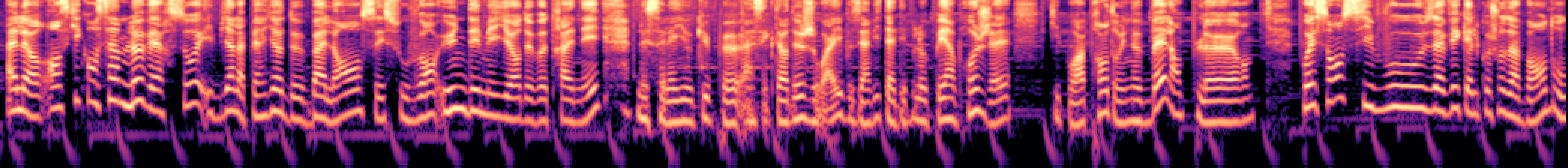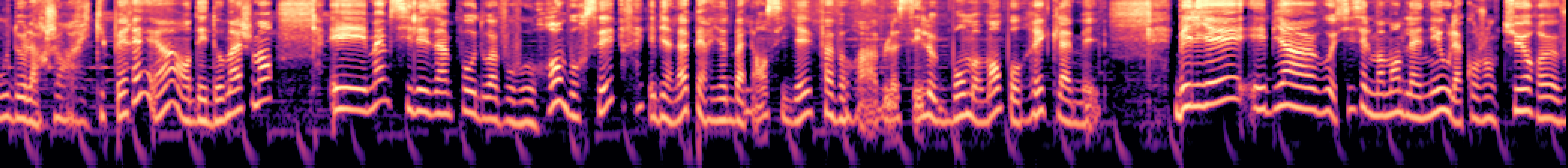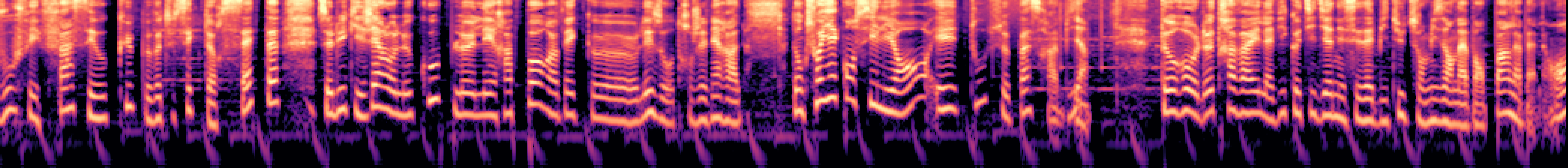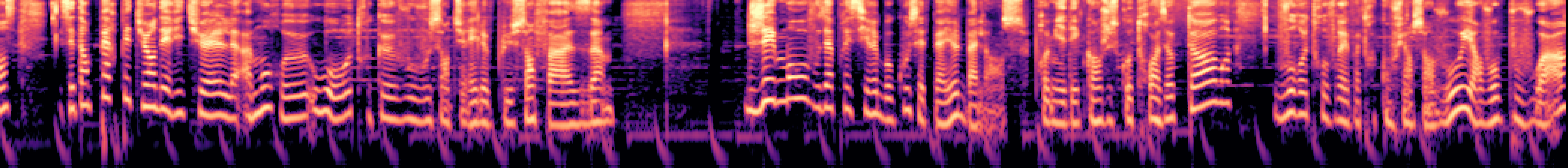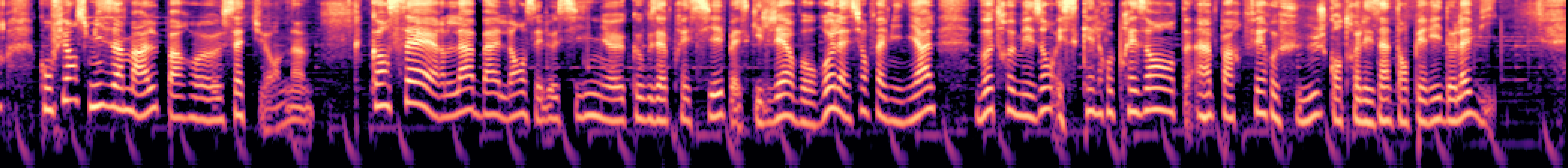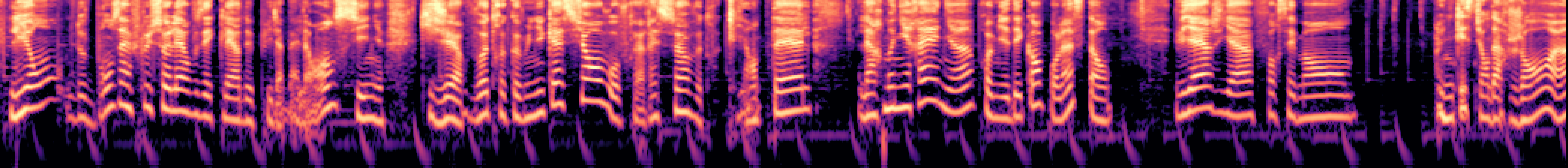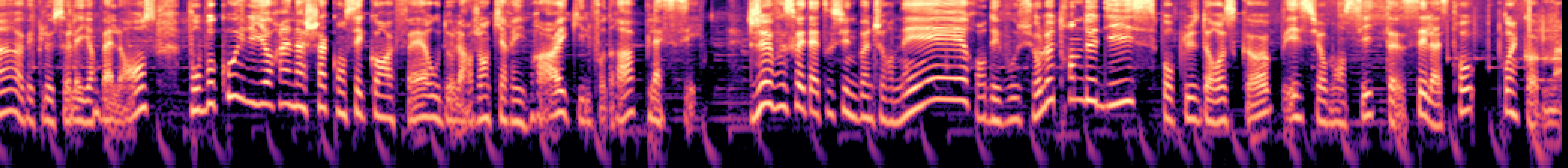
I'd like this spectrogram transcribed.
Alors, en ce qui concerne le verso, eh bien, la période de balance est souvent une des meilleures de votre année le soleil occupe un secteur de joie et vous invite à développer un projet qui pourra prendre une belle ampleur. Poisson, si vous avez quelque chose à vendre ou de l'argent à récupérer hein, en dédommagement, et même si les impôts doivent vous rembourser, eh bien la période balance y est favorable. C'est le bon moment pour réclamer. Bélier, eh bien, vous aussi, c'est le moment de l'année où la conjoncture euh, vous fait face et occupe votre secteur 7, celui qui gère le couple, les rapports avec euh, les autres en général. Donc, soyez conciliants et tout se passera bien. Taureau, le travail, la vie quotidienne et ses habitudes sont mises en avant par la balance. C'est en perpétuant des rituels amoureux ou autres que vous vous sentirez le plus en phase. Gémeaux, vous apprécierez beaucoup cette période balance. Premier décan jusqu'au 3 octobre. Vous retrouverez votre confiance en vous et en vos pouvoirs, confiance mise à mal par euh, Saturne. Cancer, la balance est le signe que vous appréciez parce qu'il gère vos relations familiales, votre maison et ce qu'elle représente, un parfait refuge contre les intempéries de la vie. Lion, de bons influx solaires vous éclairent depuis la balance, signe qui gère votre communication, vos frères et sœurs, votre clientèle. L'harmonie règne, hein, premier décan pour l'instant. Vierge, il y a forcément une question d'argent hein, avec le soleil en balance. Pour beaucoup, il y aura un achat conséquent à faire ou de l'argent qui arrivera et qu'il faudra placer. Je vous souhaite à tous une bonne journée. Rendez-vous sur le 3210 pour plus d'horoscopes et sur mon site celastro.com.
